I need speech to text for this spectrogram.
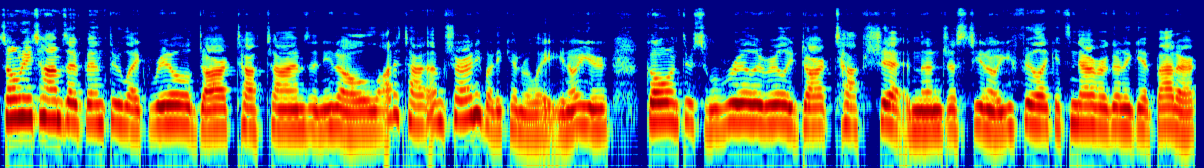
so many times I've been through like real dark, tough times. And, you know, a lot of times, I'm sure anybody can relate. You know, you're going through some really, really dark, tough shit. And then just, you know, you feel like it's never going to get better.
